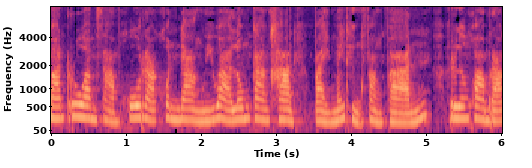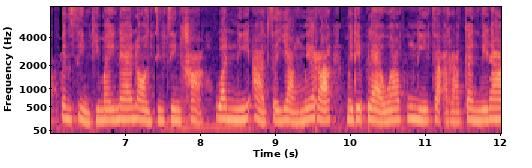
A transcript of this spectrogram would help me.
มัดรวม 3 คู่รักคนดังวิวาล่มกลางคานไปไม่ถึงฝั่งฝัน เรื่องความรักเป็นสิ่งที่ไม่แน่นอนจริง ๆ ค่ะ วันนี้อาจจะยังไม่รัก ไม่ได้แปลว่าพรุ่งนี้จะรักกันไม่ได้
